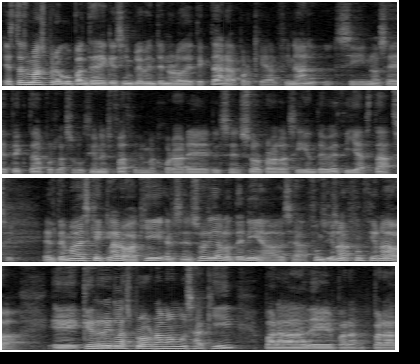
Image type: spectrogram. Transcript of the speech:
esto es más preocupante de que simplemente no lo detectara, porque al final, si no se detecta, pues la solución es fácil, mejorar el sensor para la siguiente vez y ya está. Sí. El tema es que, claro, aquí el sensor ya lo tenía, o sea, funcionar funcionaba. Eh, ¿Qué reglas programamos aquí para, de- para, para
